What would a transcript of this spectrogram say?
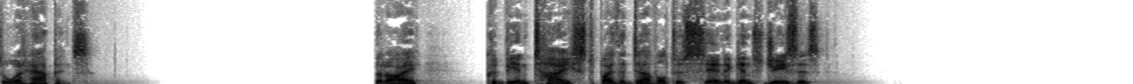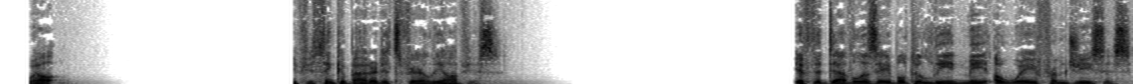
So, what happens? That I could be enticed by the devil to sin against Jesus. Well, if you think about it, it's fairly obvious. If the devil is able to lead me away from Jesus,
